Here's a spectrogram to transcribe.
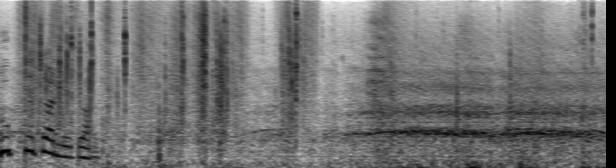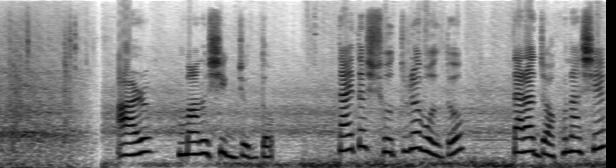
গুপ্তচর নেটওয়ার্ক। আর মানসিক যুদ্ধ। তাই তার শত্রুরা বলতো তারা যখন আসে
